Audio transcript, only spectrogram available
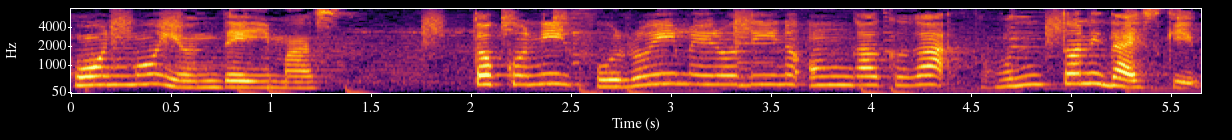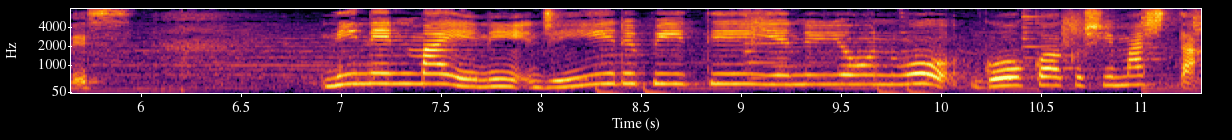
本も読んでいます。特に古いメロディーの音楽が本当に大好きです。2年前に GLPT-N4 を合格しました。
